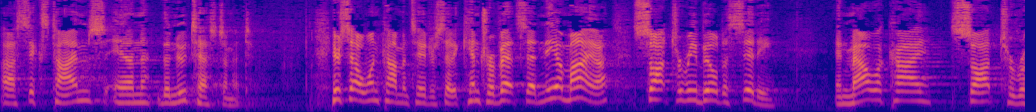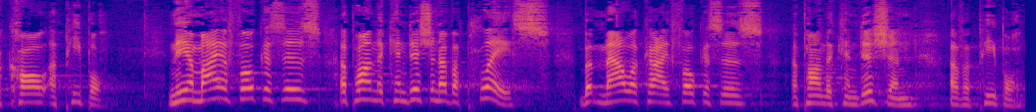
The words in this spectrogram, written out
uh, six times in the New Testament. Here's how one commentator said it. Ken Trivett said, Nehemiah sought to rebuild a city, and Malachi sought to recall a people. Nehemiah focuses upon the condition of a place, but Malachi focuses upon the condition of a people.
